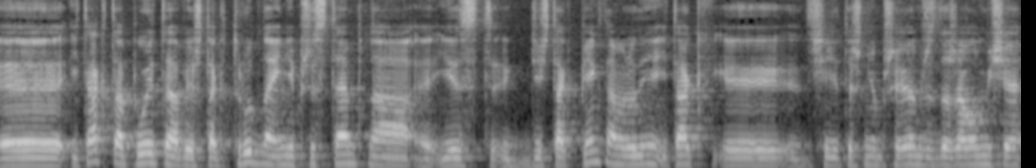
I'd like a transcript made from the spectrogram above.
e, i tak ta płyta, wiesz, tak trudna i nieprzystępna e, jest gdzieś tak piękna melodyjnie i tak e, się też nie przejąłem, że zdarzało mi się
